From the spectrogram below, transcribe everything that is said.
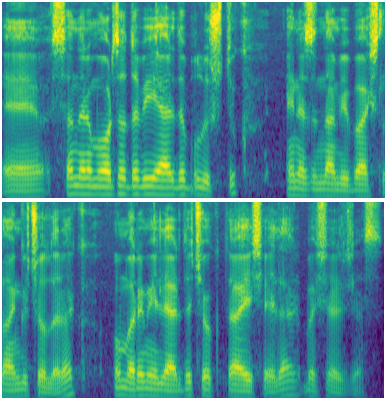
Ee, sanırım ortada bir yerde buluştuk. En azından bir başlangıç olarak. Umarım ileride çok daha iyi şeyler başaracağız.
